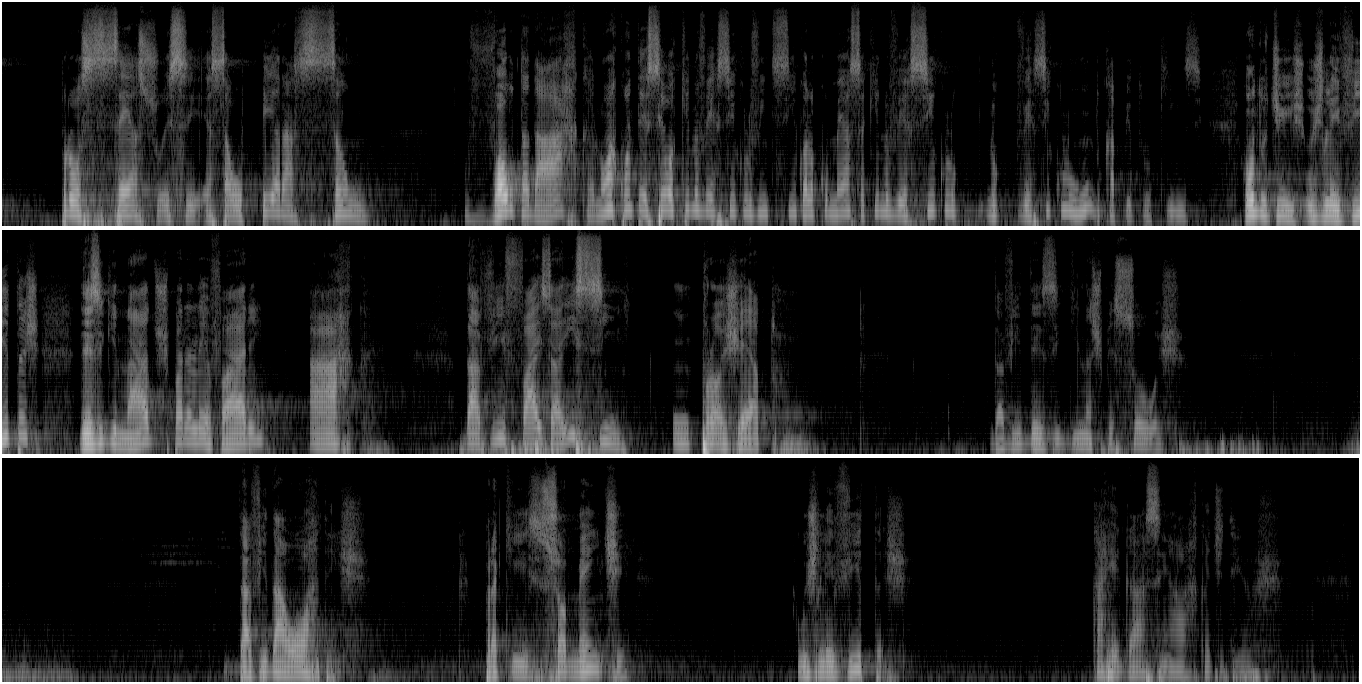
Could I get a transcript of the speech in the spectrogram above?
processo, esse, essa operação volta da arca não aconteceu aqui no versículo 25, ela começa aqui no versículo, no versículo 1 do capítulo 15, quando diz: os levitas designados para levarem a arca. Davi faz aí sim um projeto. Davi designa as pessoas. Davi dá ordens para que somente os levitas carregassem a arca de Deus.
